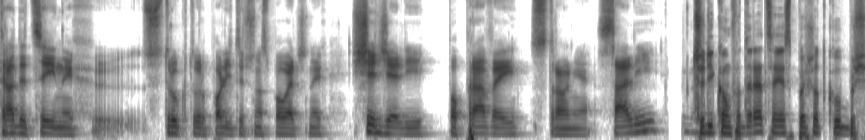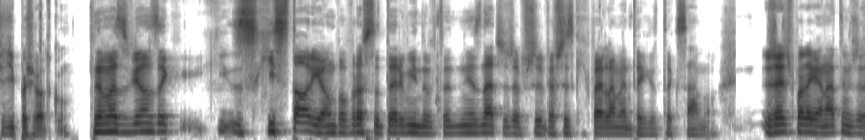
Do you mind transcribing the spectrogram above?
tradycyjnych y, struktur polityczno-społecznych siedzieli po prawej stronie sali. Czyli Konfederacja jest pośrodku, bo siedzi pośrodku. To ma związek z historią po prostu terminów. To nie znaczy, że przy, we wszystkich parlamentach jest tak samo. Rzecz polega na tym, że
